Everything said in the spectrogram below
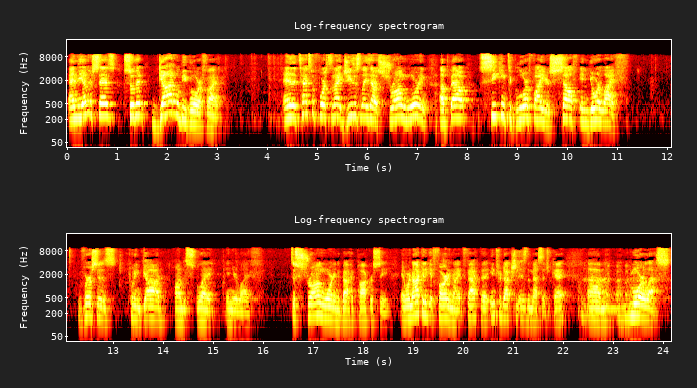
and the other says so that God will be glorified. And in the text before us tonight, Jesus lays out a strong warning about seeking to glorify yourself in your life versus putting God on display in your life. It's a strong warning about hypocrisy. And we're not going to get far tonight. In fact, the introduction is the message, okay? Um, more or less.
